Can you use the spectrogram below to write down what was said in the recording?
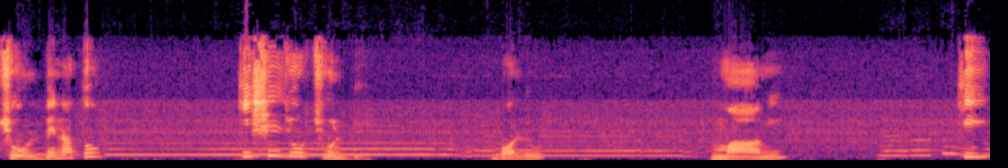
চলবে না তো? কিসে জোর চলবে? বলো। মা, আমি কি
